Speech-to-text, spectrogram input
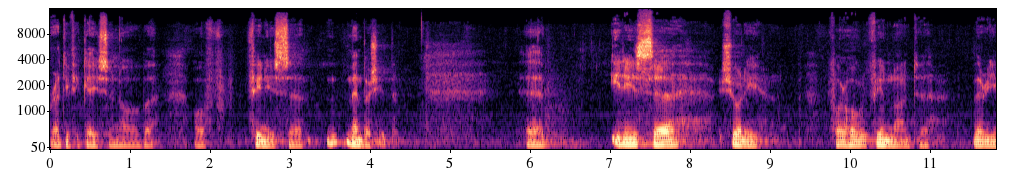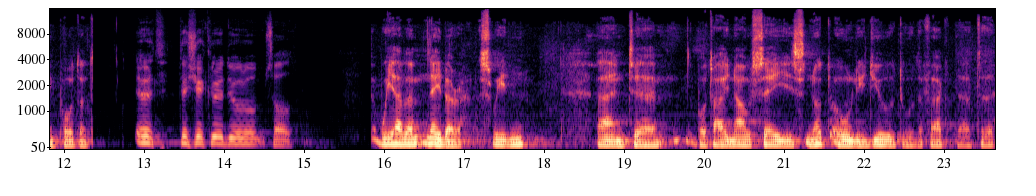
ratification of, uh, of Finnish membership. It is surely for whole Finland uh, very important. Evet, teşekkür ediyorum. Sağ ol. We have a neighbor, Sweden, and uh, what I now say is not only due to the fact that uh,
